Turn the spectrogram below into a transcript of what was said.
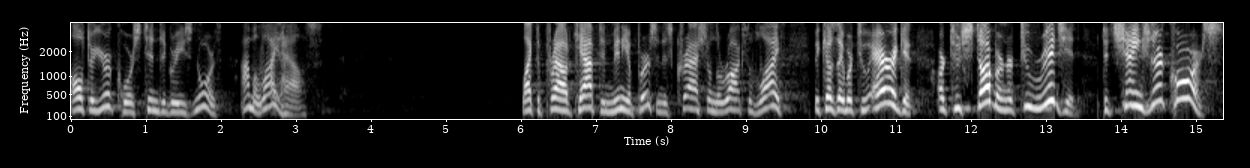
alter your course 10 degrees north. I'm a lighthouse. Like the proud captain, many a person has crashed on the rocks of life because they were too arrogant or too stubborn or too rigid to change their course.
